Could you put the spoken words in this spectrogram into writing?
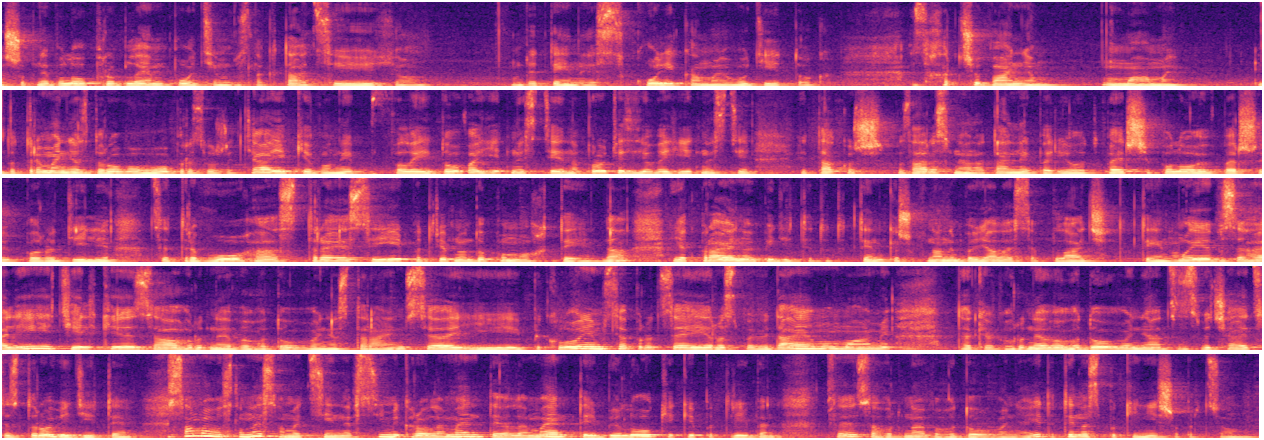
щоб не було проблем потім з лактацією дитини, з коліками у діток, з харчуванням у мами, дотримання здорового образу життя, яке вони вели до вагітності, на протязі вагітності, і також зараз в неонатальний період. Перші пологи в першої породілі це тривога, стрес, їй потрібно допомогти. Да? Як правильно підійти до дитинки, щоб вона не боялася плач дитину. Ми взагалі тільки за вигодовування стараємося і піклуємося про це, і розповідаємо мамі, так як грудне вигодовування зазвичай це здорові діти. Саме основне, саме цінне, всі мікроелементи, елементи, білок, який потрібен, це за вигодовування. І дитина спокійніша при цьому.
